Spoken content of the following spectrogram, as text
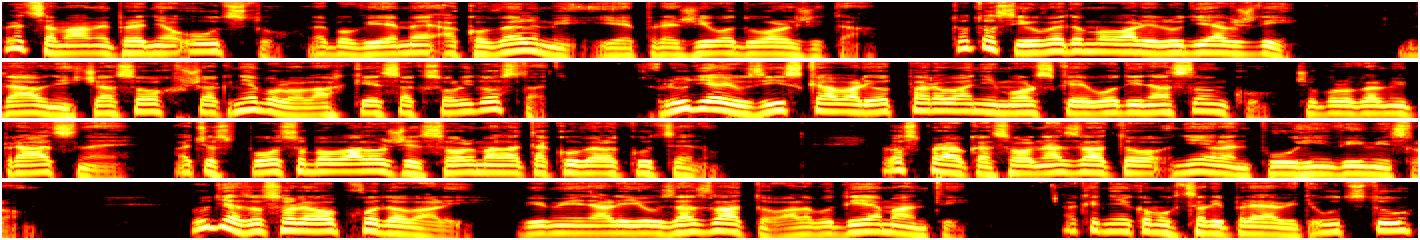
Predsa máme pred ňou úctu, lebo vieme, ako veľmi je pre život dôležitá. Toto si uvedomovali ľudia vždy. V dávnych časoch však nebolo ľahké sa k soli dostať. Ľudia ju získavali odparovaním morskej vody na slnku, čo bolo veľmi prácné a čo spôsobovalo, že sol mala takú veľkú cenu. Rozprávka sol na zlato nie je len púhým výmyslom. Ľudia zo sole obchodovali, vymienali ju za zlato alebo diamanty a keď niekomu chceli prejaviť úctu,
